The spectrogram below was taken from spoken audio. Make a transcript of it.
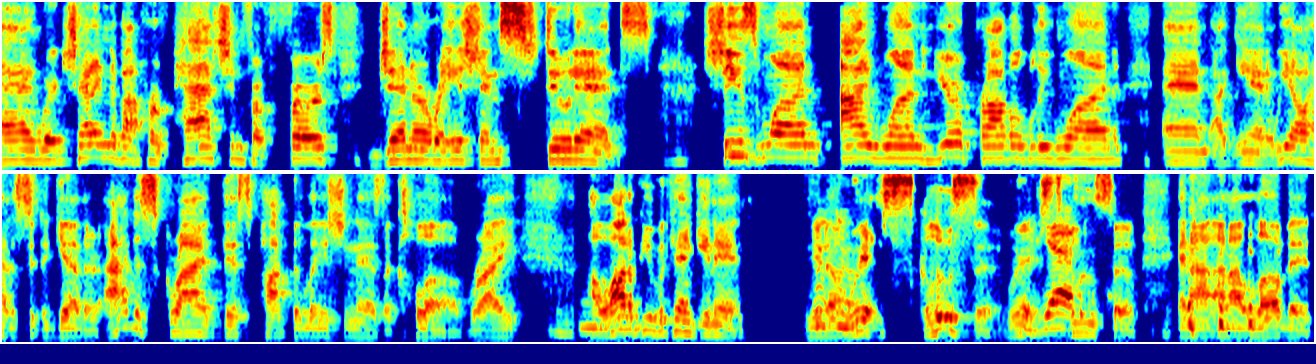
and we're chatting about her passion for first generation students. She's one, I won, you're probably one. And again, we all had to sit together. I describe this population as a club, right? Mm-hmm. A lot of people can't get in. You know, mm we're exclusive. We're yes. exclusive, and I and I love it.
